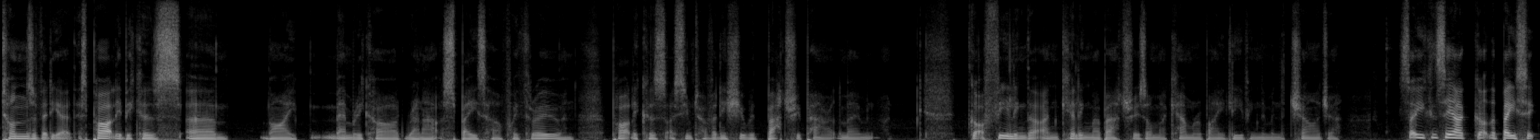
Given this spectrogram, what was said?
tons of video at this partly because um, my memory card ran out of space halfway through and partly because i seem to have an issue with battery power at the moment I got a feeling that I'm killing my batteries on my camera by leaving them in the charger. So you can see I've got the basic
